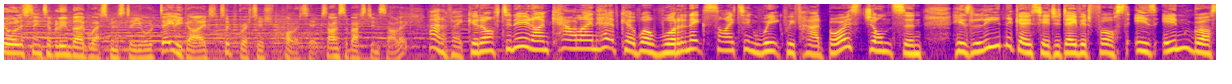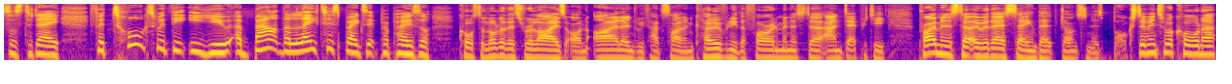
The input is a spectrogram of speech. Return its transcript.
You're listening to Bloomberg Westminster, your daily guide to British politics. I'm Sebastian Salek. And a very good afternoon. I'm Caroline Hepker. Well, what an exciting week we've had. Boris Johnson, his lead negotiator David Frost, is in Brussels today for talks with the EU about the latest Brexit proposal. Of course, a lot of this relies on Ireland. We've had Simon Coveney, the foreign minister and deputy prime minister over there, saying that Johnson has boxed him into a corner.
